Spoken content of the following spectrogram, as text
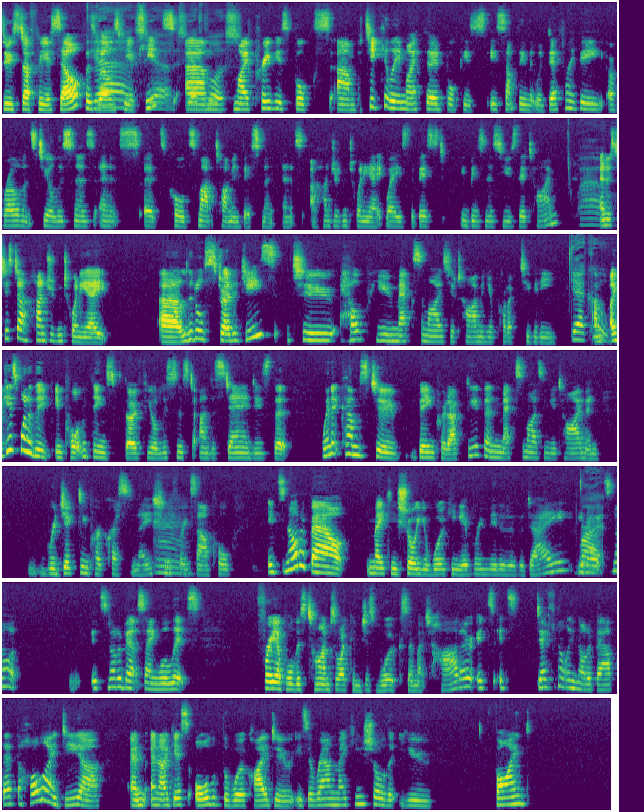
do stuff for yourself as well as for your kids. yes, yeah, um, my previous books, um, particularly my third book, is is something that would definitely be of relevance to your listeners, and it's it's called Smart Time Investment, and it's 128 ways the best in business use their time, Wow. and it's just 128 uh, little strategies to help you maximize your time and your productivity yeah, um, cool. I guess one of the important things, though, for your listeners to understand is that when it comes to being productive and maximizing your time and rejecting procrastination, for Mm. example, it's not about making sure you're working every minute of the day. You know, it's not. It's not about saying, "Well, let's free up all this time so I can just work so much harder." It's it's definitely not about that. The whole idea, and and I guess all of the work I do is around making sure that you find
